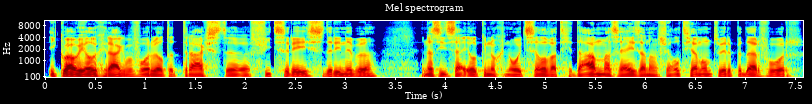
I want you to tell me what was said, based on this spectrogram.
ik wou heel graag bijvoorbeeld de traagste fietsrace erin hebben. En dat is iets dat Ilke nog nooit zelf had gedaan, maar zij is dan een veld gaan ontwerpen daarvoor.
